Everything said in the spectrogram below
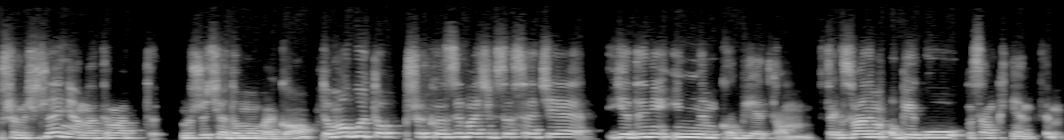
przemyślenia na temat życia domowego, to mogły to przekazywać w zasadzie jedynie innym kobietom, w tak zwanym obiegu zamkniętym.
